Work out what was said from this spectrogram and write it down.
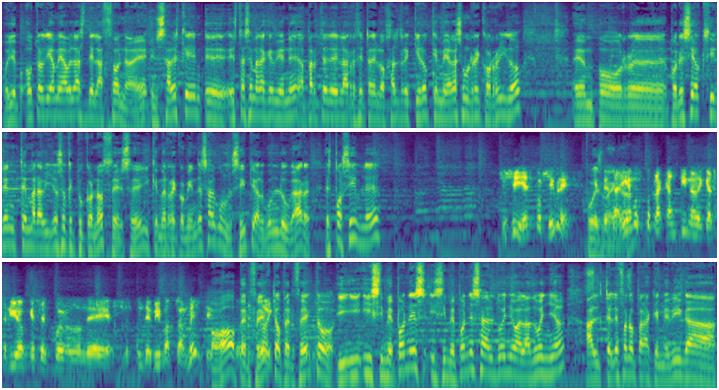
Oye, otro día me hablas de la zona, ¿eh? ¿Sabes que eh, esta semana que viene, aparte de la receta del hojaldre, quiero que me hagas un recorrido em, por, eh, por ese occidente maravilloso que tú conoces, ¿eh? Y que me recomiendes algún sitio, algún lugar. ¿Es posible? Sí, sí, es posible. Pues Empezaríamos por la cantina de Caserío, que es el pueblo donde, donde vivo actualmente. Oh, perfecto, perfecto. Y, y- y si me pones y si me pones al dueño a la dueña al teléfono para que me diga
